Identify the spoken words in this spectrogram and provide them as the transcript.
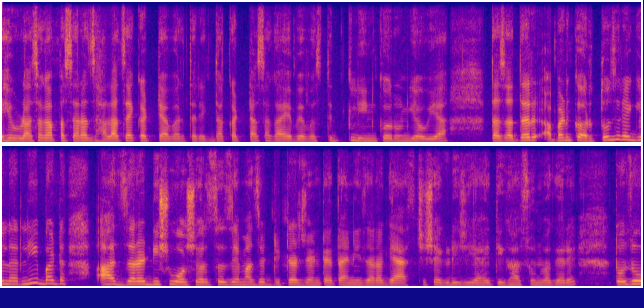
एवढा सगळा पसारा झालाच आहे कट्ट्यावर तर एकदा कट्टा सगळा हे व्यवस्थित क्लीन करून घेऊया. तसा तर आपण करतोच रेग्युलरली बट आज जरा डिशवॉशरचं जे माझं डिटर्जंट आहे आणि जरा गॅसची शेगडी जी आहे ती घासून वगैरे तो जो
